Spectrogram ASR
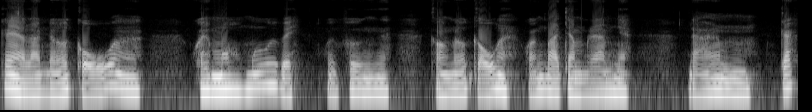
Cái này là nửa củ à, khoai môn muối quý vị. Quỳnh Phương à, còn nửa củ à, khoảng 300 gram nha. Đã cắt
